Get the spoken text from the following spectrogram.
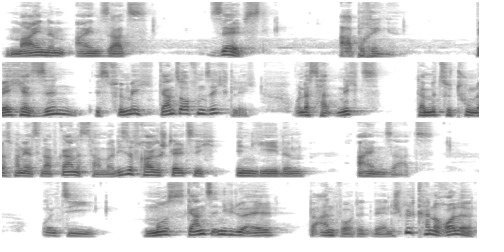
meinem Einsatz selbst abbringen? Welcher Sinn ist für mich ganz offensichtlich? Und das hat nichts damit zu tun, dass man jetzt in Afghanistan war. Diese Frage stellt sich in jedem Einsatz. Und sie muss ganz individuell beantwortet werden. Es spielt keine Rolle,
